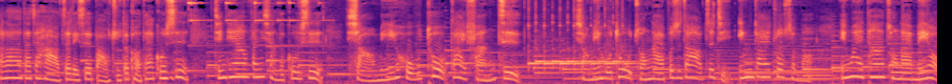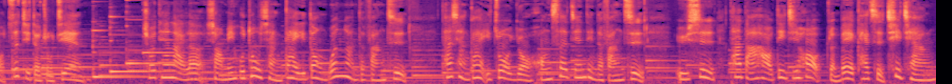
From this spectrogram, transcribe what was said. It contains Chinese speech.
Hello，大家好，这里是宝竹的口袋故事。今天要分享的故事：小迷糊兔盖房子。小迷糊兔从来不知道自己应该做什么，因为它从来没有自己的主见。秋天来了，小迷糊兔想盖一栋温暖的房子。它想盖一座有红色尖顶的房子。于是，他打好地基后，准备开始砌墙。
